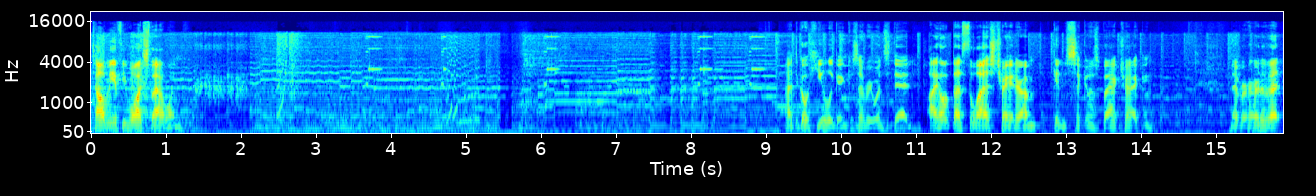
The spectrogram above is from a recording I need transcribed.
Tell me if you watched that one. I have to go heal again because everyone's dead. I hope that's the last trader. I'm getting sick of this backtracking. Never heard of it?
